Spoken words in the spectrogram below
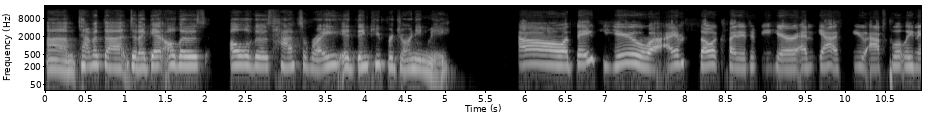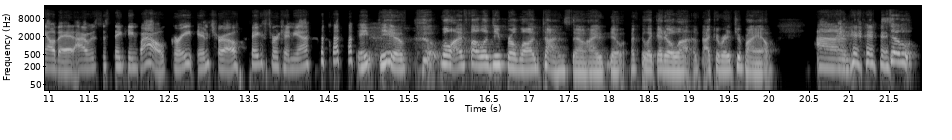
Um, Tabitha, did I get all those all of those hats right? And thank you for joining me. Oh, thank you. I am so excited to be here. And yes, you absolutely nailed it. I was just thinking, wow, great intro. Thanks, Virginia. thank you. Well, I've followed you for a long time. So I know, I feel like I know a lot. I could write your bio. Um, so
